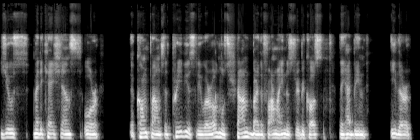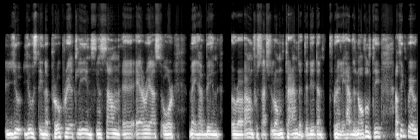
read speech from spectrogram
use medications or compounds that previously were almost shunned by the pharma industry because they had been either used inappropriately in, in some uh, areas or may have been around for such a long time that they didn't really have the novelty. I think we've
